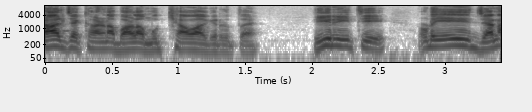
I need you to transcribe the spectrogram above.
ರಾಜಕಾರಣ ಭಾಳ ಮುಖ್ಯವಾಗಿರುತ್ತೆ. ಈ ರೀತಿ ನೋಡಿ, ಈ ಜನ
